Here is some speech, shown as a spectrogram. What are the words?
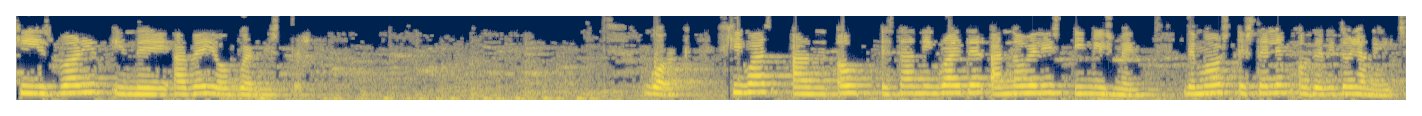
He is buried in the Abbey of Westminster. Work. He was an outstanding writer and novelist Englishman, the most excellent of the Victorian age.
